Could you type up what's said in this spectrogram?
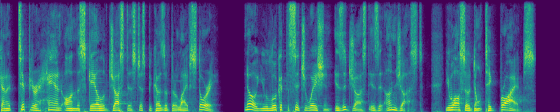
kind of tip your hand on the scale of justice just because of their life story. No, you look at the situation. Is it just? Is it unjust? You also don't take bribes.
